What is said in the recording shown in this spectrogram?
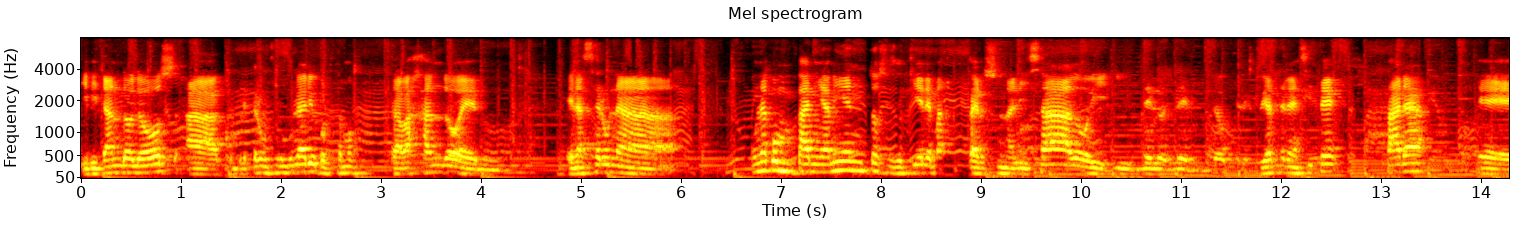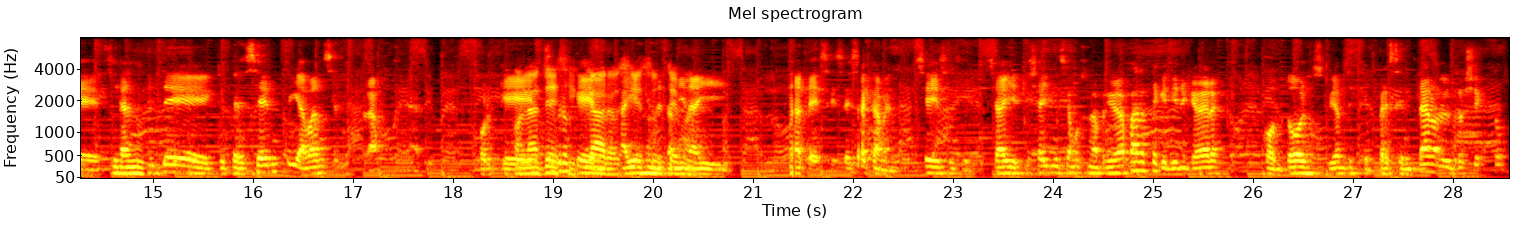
invitándolos a completar un formulario porque estamos trabajando en, en hacer una, un acompañamiento, si se quiere, más personalizado y, y de, lo, de lo que el estudiante necesite para eh, finalmente que presente y avance en el trabajo. Porque yo creo que claro, ahí sí, es donde también tema. hay una tesis, exactamente. Sí, sí, sí. Ya, ya iniciamos una primera parte que tiene que ver con todos los estudiantes que presentaron el proyecto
